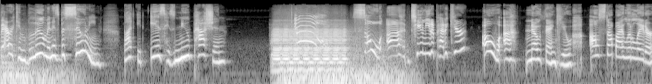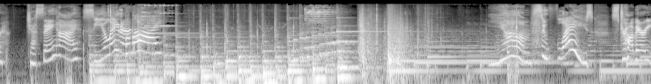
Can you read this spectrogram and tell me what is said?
Berrykin Bloom in his bassooning, but it is his new passion. So, uh, do you need a pedicure? Oh, uh, no thank you. I'll stop by a little later. Just saying hi. See you later. Bye-bye. Strawberry,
